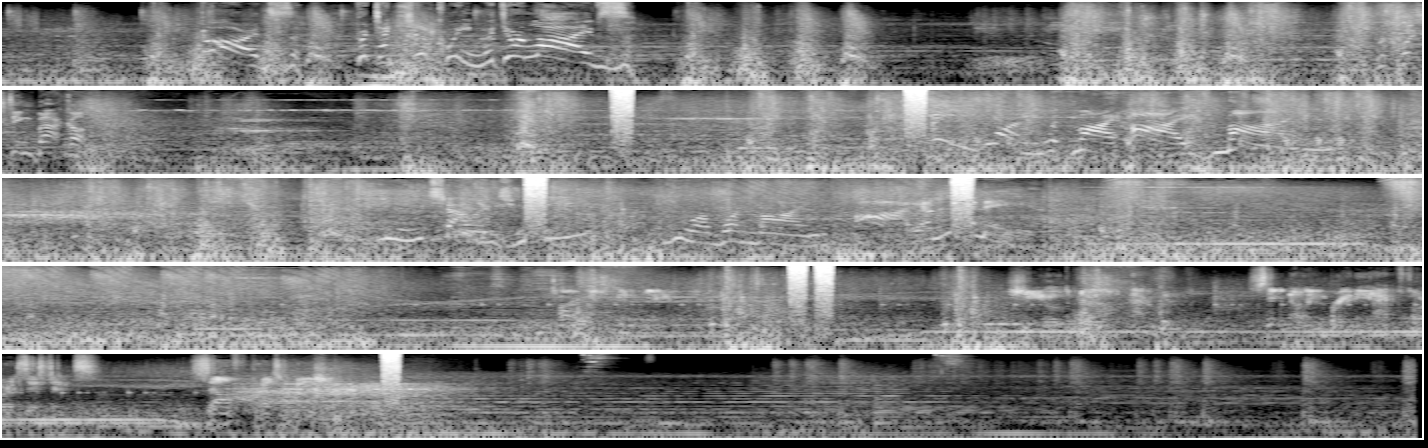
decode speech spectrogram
Guards! Protect your queen with your lives! Signaling Brainiac for assistance. Self-preservation.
